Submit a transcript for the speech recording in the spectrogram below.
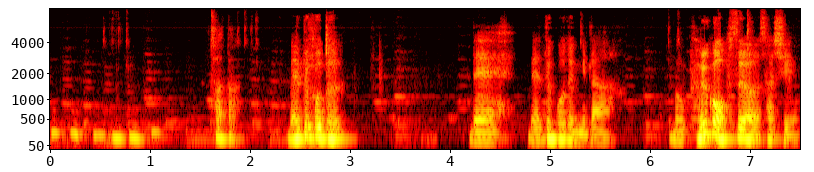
찾다. 매드보드. 네, 매드보드입니다. 뭐 별거 없어요, 사실.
